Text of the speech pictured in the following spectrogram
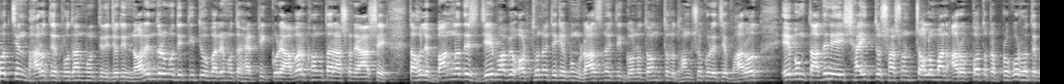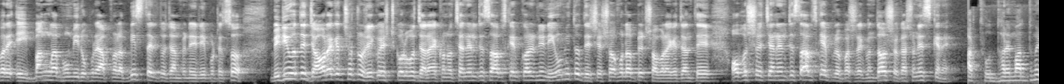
হচ্ছেন ভারতের প্রধানমন্ত্রী? যদি নরেন্দ্র মোদী তৃতীয়বারের মতো হ্যাট্রিক করে আবার ক্ষমতার আসনে আসে, তাহলে বাংলাদেশ যেভাবে অর্থনৈতিক এবং রাজনৈতিক গণতন্ত্র ধ্বংস করেছে ভারত এবং তাদের এই সাহিত্য শাসন চলমান আরও কতটা প্রকর হতে পারে এই বাংলা ভূমির উপরে আপনারা বিস্তারিত জানবেন। এই রিপোর্টে সো ভিডিওতে যাওয়ার আগে ছোট্ট রিকোয়েস্ট করব, যারা এখনও চ্যানেলটি সাবস্ক্রাইব করেনি নিয়মিত দেশের সফল আপডেট সবার আগে জানতে অবশ্যই চ্যানেলটি সাবস্ক্রাইব করে পাশে রাখবেন দর্শক, আসুন স্ক্যানে অর্থ উদ্ধারের মাধ্যমে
